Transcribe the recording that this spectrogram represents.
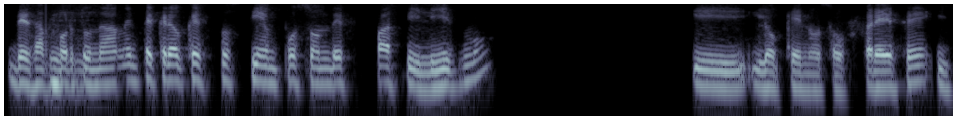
desafortunadamente creo que estos tiempos son de facilismo y lo que nos ofrece y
